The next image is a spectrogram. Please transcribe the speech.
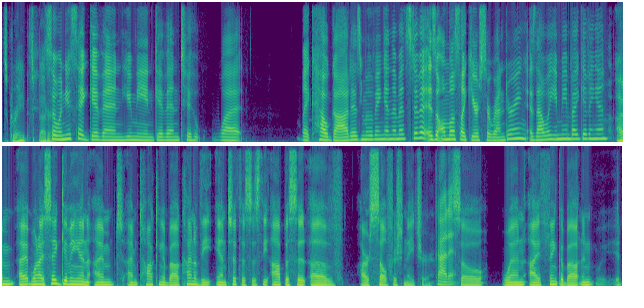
it's great. It's better. So when you say give in, you mean give in to what like how God is moving in the midst of it? Is it almost like you're surrendering? Is that what you mean by giving in? I'm I, when I say giving in, I'm I'm talking about kind of the antithesis, the opposite of our selfish nature. Got it. So when I think about, and it,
